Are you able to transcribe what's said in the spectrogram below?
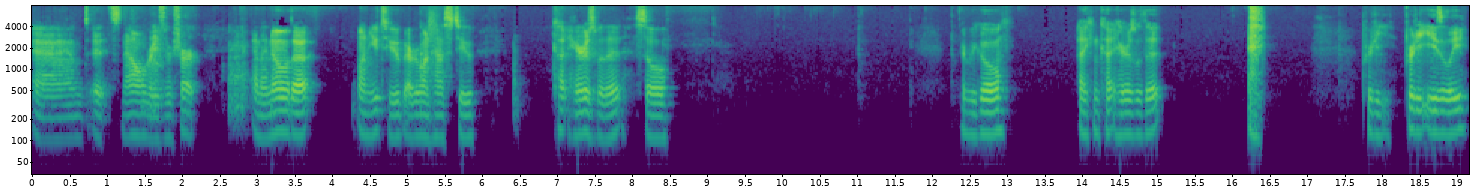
and it's now razor sharp. And I know that on YouTube, everyone has to cut hairs with it, so there we go. I can cut hairs with it pretty pretty easily.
